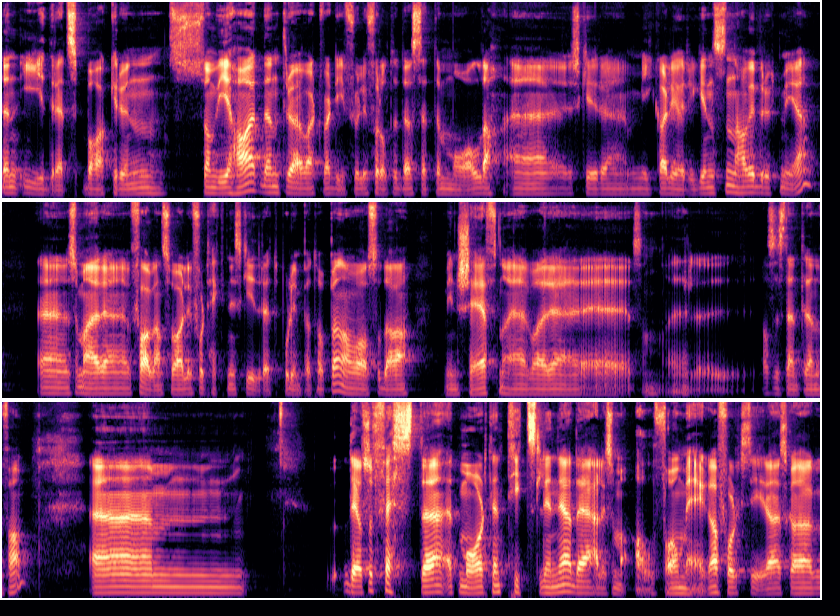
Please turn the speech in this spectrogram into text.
den, idrettsbakgrunnen som vi har, den tror jeg har vært verdifull i forhold til det å sette mål. Da. Eh, jeg husker eh, Mikael Jørgensen har vi brukt mye, eh, som er fagansvarlig for teknisk idrett på Olympiatoppen. Han var også da min sjef når jeg var sånn, assistenttrener for ham. Um, det å feste et mål til en tidslinje, det er liksom alfa og omega. Folk sier jeg skal,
